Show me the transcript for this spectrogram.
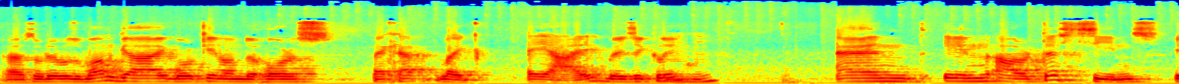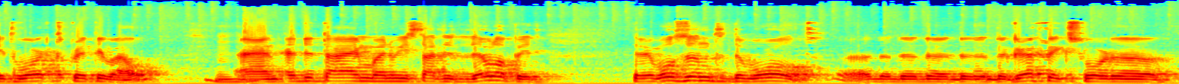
Uh, so there was one guy working on the horse, like, like AI, basically. Mm-hmm. And in our test scenes, it worked pretty well. Mm-hmm. And at the time when we started to develop it, there wasn't the world, uh, the, the, the, the, graphics for the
